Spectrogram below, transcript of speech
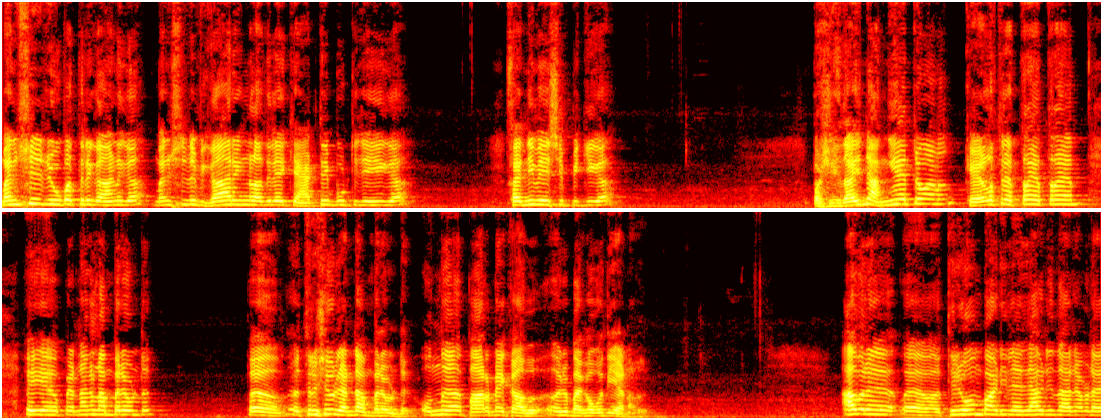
മനുഷ്യന്റെ രൂപത്തിൽ കാണുക മനുഷ്യന്റെ വികാരങ്ങൾ അതിലേക്ക് ആട്രിബ്യൂട്ട് ചെയ്യുക സന്നിവേശിപ്പിക്കുക. പക്ഷേ ഇതതിന്റെ അങ്ങേയറ്റമാണ്. കേരളത്തിൽ എത്ര എത്ര പെണ്ണങ്ങളുടെ അമ്പലമുണ്ട്. തൃശ്ശൂർ രണ്ട് അമ്പലമുണ്ട്. ഒന്ന് പാറമേക്കാവ് ഒരു ഭഗവതിയാണത്. അവർ തിരുവമ്പാടിയിൽ എല്ലാവരും തന്നെ അവിടെ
